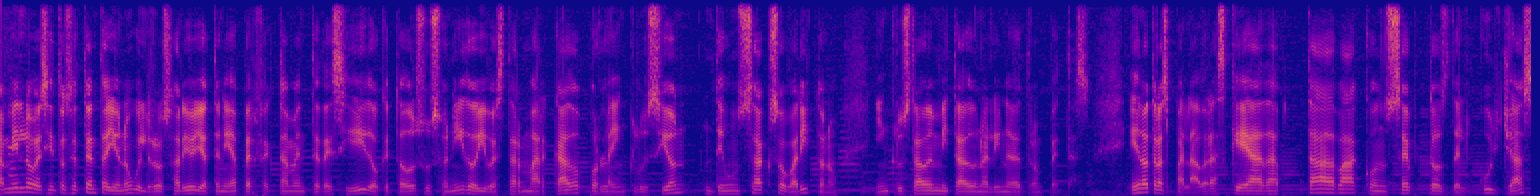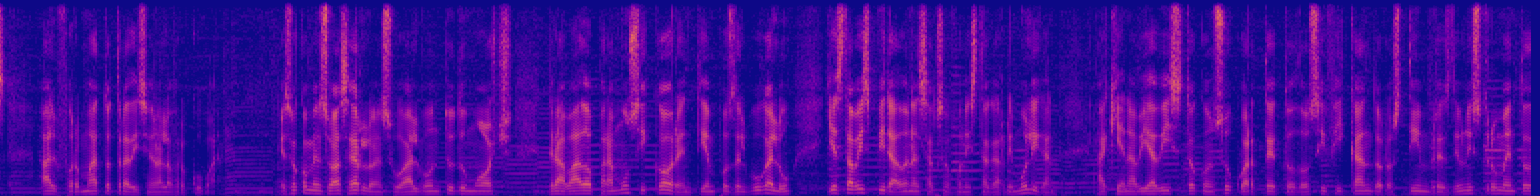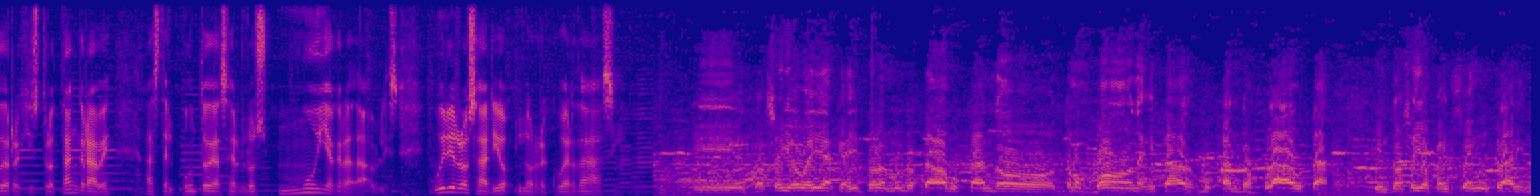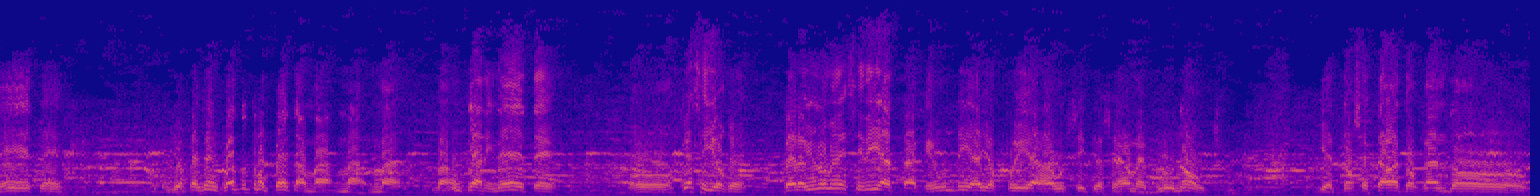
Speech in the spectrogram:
Para 1971 Willy Rosario ya tenía perfectamente decidido que todo su sonido iba a estar marcado por la inclusión de un saxo barítono incrustado en mitad de una línea de trompetas. En otras palabras, que adaptaba conceptos del cool jazz al formato tradicional afrocubano. Eso comenzó a hacerlo en su álbum To Do Much, grabado para Musicore en tiempos del Boogaloo, y estaba inspirado en el saxofonista Gary Mulligan, a quien había visto con su cuarteto dosificando los timbres de un instrumento de registro tan grave hasta el punto de hacerlos muy agradables. Willy Rosario lo recuerda así. Y entonces yo veía que ahí todo el mundo estaba buscando trombones y estaba buscando flautas. Y entonces yo pensé en un clarinete. Yo pensé en cuatro trompetas más, más, más, más un clarinete o qué sé yo qué. Pero yo no me decidí hasta que un día yo fui a un sitio que se llama Blue Note. Y entonces estaba tocando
